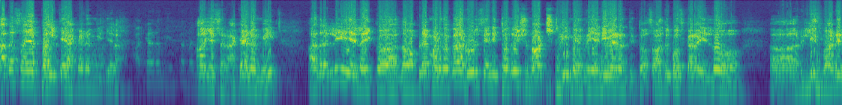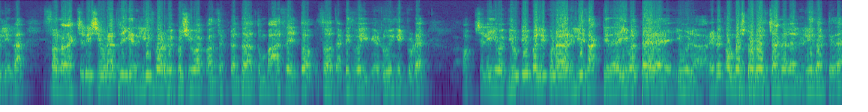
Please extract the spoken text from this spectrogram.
ದಾದಾ ಸಾಹೇಬ್ ಪಾಲ್ಕೆ ಅಕಾಡೆಮಿ ಇದೆಯಲ್ಲ? ಅಕಾಡೆಮಿ ಅಂತ ಹಾ ಎಸ್ ಸರ್ ಅಕಾಡೆಮಿ ಅದರಲ್ಲಿ ಲೈಕ್ ನಾವು ಅಪ್ಲೈ ಮಾಡಿದಾಗ ರೂಲ್ಸ್ ಏನಿತ್ತು ಅಂದ್ರೆ should not stream every anywhere ಅಂತಿತ್ತು. ಸೊ ಅದಕ್ಕೋಸ್ಕರ ಎಲ್ಲೂ ರಿಲೀಸ್ ಮಾಡಿರ್ಲಿಲ್ಲ. ಸೊ ನಾನು ಆಕ್ಚುಲಿ ಶಿವರಾತ್ರಿಗೆ ರಿಲೀಸ್ ಮಾಡಬೇಕು ಶಿವ ಕಾನ್ಸೆಪ್ಟ್ ಅಂತ ತುಂಬಾ ಆಸೆ ಇತ್ತು. So that is why we are doing it today actually ಇವಾಗ ಯೂಟ್ಯೂಬ್ ಅಲ್ಲಿ ಕೂಡ ರಿಲೀಸ್ ಆಗ್ತಿದೆ. ಇವತ್ತೇ ಇವ್ ರೇಡಿಯೋ ಕಂಬ ಸ್ಟುಡಿಯೋಸ್ ಚಾನೆಲ್ ಅಲ್ಲಿ ರಿಲೀಸ್ ಆಗ್ತಿದೆ.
